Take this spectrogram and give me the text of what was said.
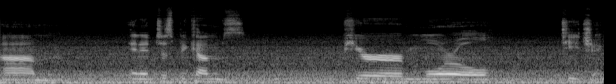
um, and it just becomes pure moral teaching,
